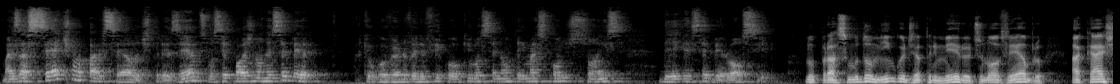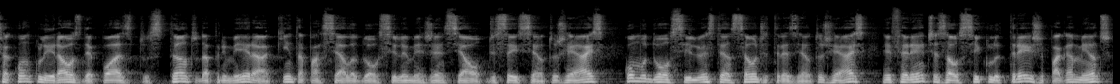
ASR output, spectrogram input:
Mas a sétima parcela de 300 você pode não receber, porque o governo verificou que você não tem mais condições de receber o auxílio. No próximo domingo, dia 1 de novembro, a Caixa concluirá os depósitos tanto da primeira à quinta parcela do auxílio emergencial de 600 reais, como do auxílio extensão de 300 reais, referentes ao ciclo 3 de pagamentos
